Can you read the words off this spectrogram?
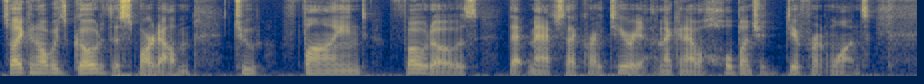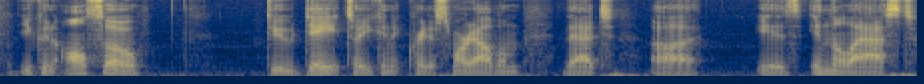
So I can always go to the Smart Album to find photos that match that criteria. And I can have a whole bunch of different ones. You can also do date, so you can create a Smart Album that uh, is in the last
